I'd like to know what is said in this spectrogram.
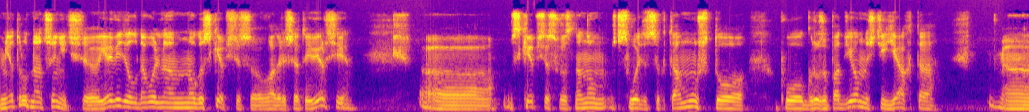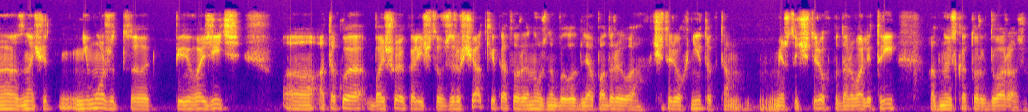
мне трудно оценить. Я видел довольно много скепсиса в адрес этой версии. Э, скепсис в основном сводится к тому, что по грузоподъемности яхта э, значит, не может э, перевозить а такое большое количество взрывчатки, которое нужно было для подрыва четырех ниток, там вместо четырех подорвали три, одну из которых два раза.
